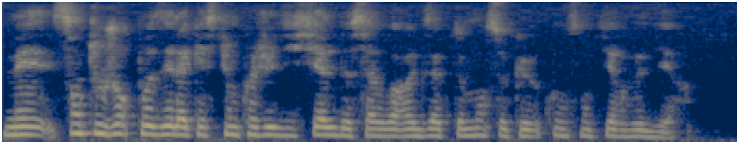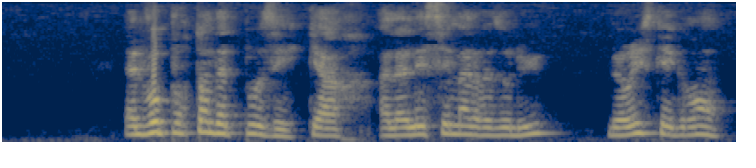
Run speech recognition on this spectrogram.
Mais sans toujours poser la question préjudicielle de savoir exactement ce que consentir veut dire. Elle vaut pourtant d'être posée, car, à la laisser mal résolue, le risque est grand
